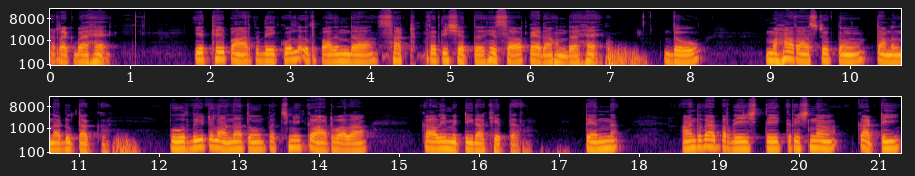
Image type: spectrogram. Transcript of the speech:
ਰਕਬਾ ਹੈ। ਇੱਥੇ ਭਾਰਤ ਦੇ ਕੁੱਲ ਉਤਪਾਦਨ ਦਾ 60% ਹਿੱਸਾ ਪੈਦਾ ਹੁੰਦਾ ਹੈ। 2 ਮਹਾਰਾਸ਼ਟਰ ਤੋਂ ਤਾਮਿਲਨਾਡੂ ਤੱਕ। ਪੂਰਬੀ ਢਲਾਨਾ ਤੋਂ ਪੱਛਮੀ ਘਾਟ ਵਾਲਾ ਕਾਲੀ ਮਿੱਟੀ ਦਾ ਖੇਤਰ। 3 ਆਂਧਰਾ ਪ੍ਰਦੇਸ਼ ਤੇ ਕ੍ਰਿਸ਼ਨਾ ਘਾਟੀ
